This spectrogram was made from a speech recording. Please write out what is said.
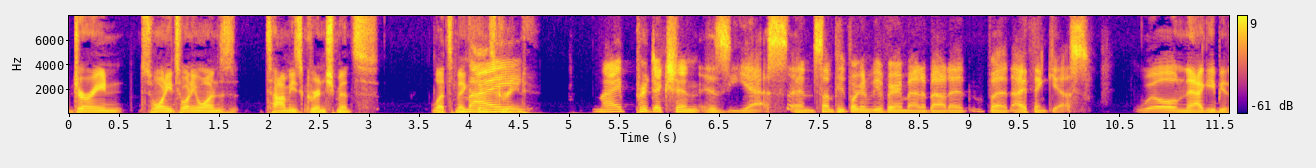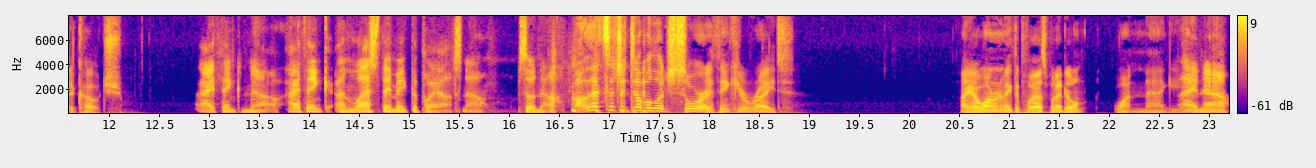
during 2021's Tommy's Grinchmas? Let's make My- things green. My prediction is yes. And some people are going to be very mad about it, but I think yes. Will Nagy be the coach? I think no. I think unless they make the playoffs now. So no. Oh, that's such a double-edged sword. I think you're right. I want him to make the playoffs, but I don't want Nagy. I know.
